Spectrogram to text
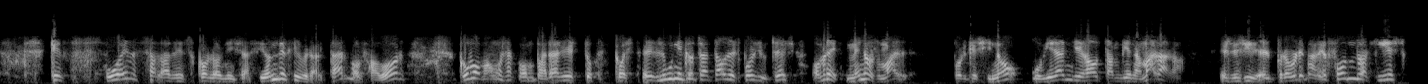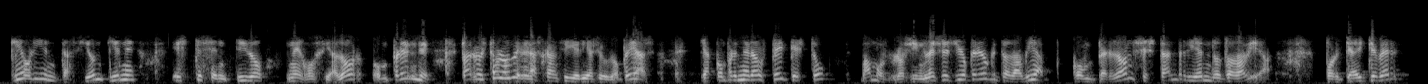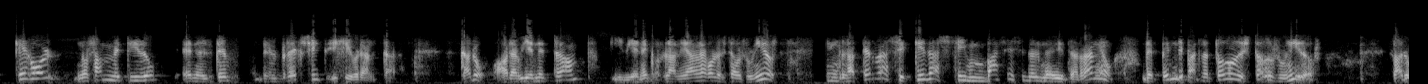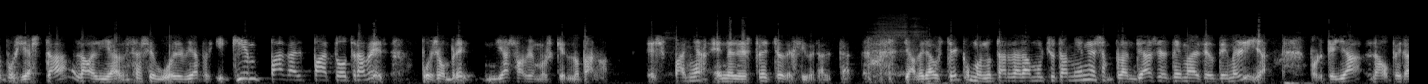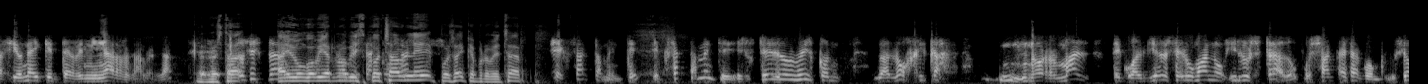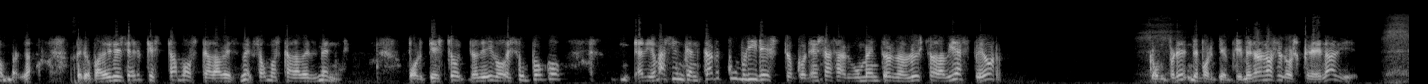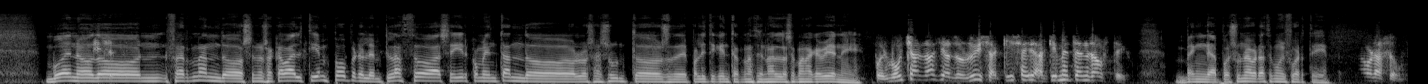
que fuerza la descolonización de Gibraltar, por favor. ¿Cómo vamos a comparar esto? Pues el único tratado después de Utrecht, hombre, menos mal, porque si no hubieran llegado también a Málaga. Es decir, el problema de fondo aquí es qué orientación tiene este sentido negociador, ¿comprende? Claro, esto lo ven en las cancillerías europeas. Ya comprenderá usted que esto, vamos, los ingleses yo creo que todavía, con perdón, se están riendo todavía, porque hay que ver qué gol nos han metido en el tema del Brexit y Gibraltar. Claro, ahora viene Trump y viene la alianza con los Estados Unidos. Inglaterra se queda sin bases en el Mediterráneo, depende para todo de Estados Unidos. Claro, pues ya está, la alianza se vuelve a... ¿Y quién paga el pato otra vez? Pues hombre, ya sabemos quién lo paga. España en el estrecho de Gibraltar. Ya verá usted cómo no tardará mucho también en plantearse el tema de Ceuta y Melilla, porque ya la operación hay que terminarla, ¿verdad? Pero está, hay un gobierno bizcochable, pues hay que aprovechar. Exactamente, exactamente. Ustedes lo veis con la lógica normal de cualquier ser humano ilustrado, pues saca esa conclusión, ¿verdad? Pero parece ser que estamos cada vez somos cada vez menos. Porque esto, te digo, es un poco. Además, intentar cubrir esto con esos argumentos, don Luis, todavía es peor. Comprende, porque primero no se los cree nadie. Bueno, don Fernando, se nos acaba el tiempo, pero le emplazo a seguir comentando los asuntos de política internacional la semana que viene. Pues muchas gracias, don Luis. Aquí, aquí me tendrá usted. Venga, pues un abrazo muy fuerte. Un abrazo.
